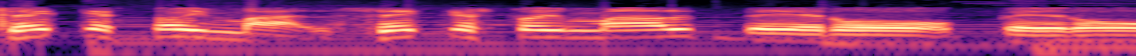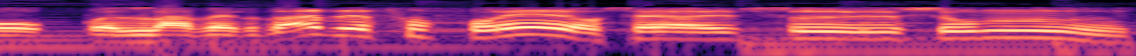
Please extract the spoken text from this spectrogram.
Sé que estoy mal, sé que estoy mal, pero, pero, pues la verdad eso fue, o sea, eso es un,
